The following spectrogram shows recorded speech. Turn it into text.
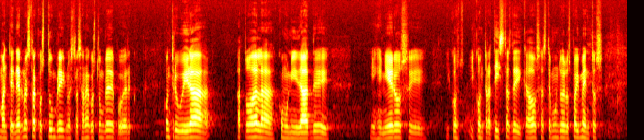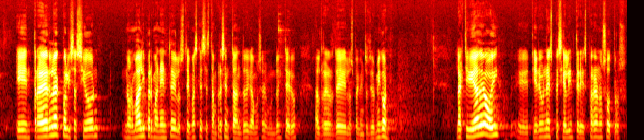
mantener nuestra costumbre y nuestra sana costumbre de poder contribuir a, toda la comunidad de ingenieros eh, y, contratistas dedicados a este mundo de los pavimentos, en traer la actualización normal y permanente de los temas que se están presentando, digamos, en el mundo entero alrededor de los pavimentos de hormigón. La actividad de hoy eh, tiene un especial interés para nosotros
